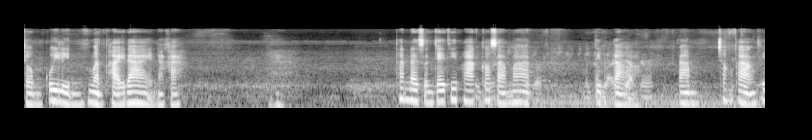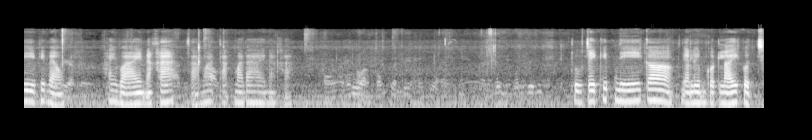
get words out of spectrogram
ชมกุ้ยลินเมืองไทยได้นะคะ ท่านใดสนใจที่พักก็สามารถติดต่อตามช่องทางที่พี่แมวให้ไว้นะคะ สามารถทักมาได้นะคะ ถูกใจคลิปนี้ก็อย่าลืมกดไลค์ กดแช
